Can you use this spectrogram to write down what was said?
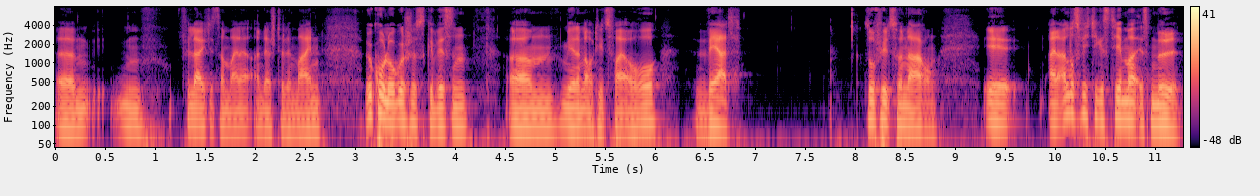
ähm, vielleicht ist an, meine, an der Stelle mein ökologisches Gewissen ähm, mir dann auch die 2 Euro wert. So viel zur Nahrung. Äh, ein anderes wichtiges Thema ist Müll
